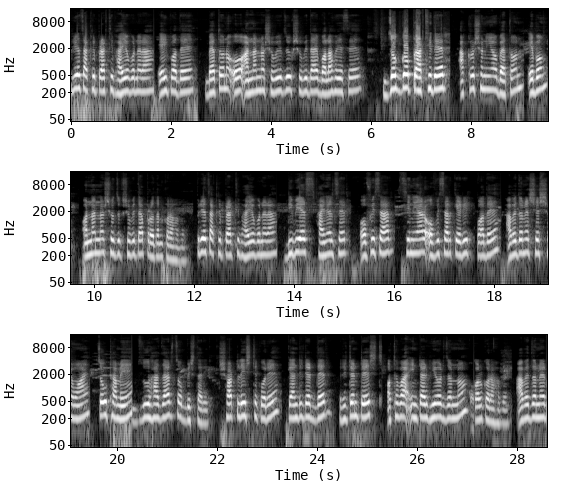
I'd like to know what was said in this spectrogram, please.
প্রিয় চাকরি প্রার্থী ভাই বোনেরা, এই পদে বেতন ও অন্যান্য সুযোগ সুবিধায় বলা হয়েছে। যোগ্য প্রার্থীদের আকর্ষণীয় বেতন এবং অন্যান্য সুযোগ সুবিধা প্রদান করা হবে। প্রিয় চাকরি প্রার্থী ভাই বোনেরা ডিবিএস ফাইন্যান্সের অফিসার, সিনিয়র অফিসার ক্রেডিট পদে আবেদনের শেষ সময় চৌঠা মে দু হাজার চব্বিশ তারিখ। শর্ট লিস্ট করে ক্যান্ডিডেটদের রিটেন টেস্ট অথবা ইন্টারভিউর জন্য কল করা হবে। আবেদনের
